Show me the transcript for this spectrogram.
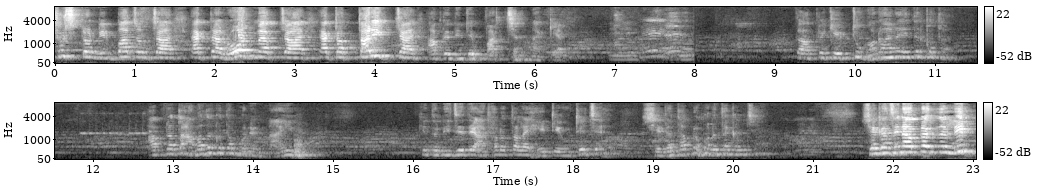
সুষ্ঠু নির্বাচন চায়, একটা রোড ম্যাপ চায়, একটা তারিখ চায়, আপনি দিতে পারছেন না কেন? তা আপনি কি একটু মনে হয় না এদের কথা? আপনার তো আমাদের কথা মনে নাই। কিন্তু নিজেদের আঠারো তলায় হেঁটে উঠেছেন, সেটা তো আপনার মনে থাকা উচিত। শেখ হাসিনা আপনাকে লিফট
